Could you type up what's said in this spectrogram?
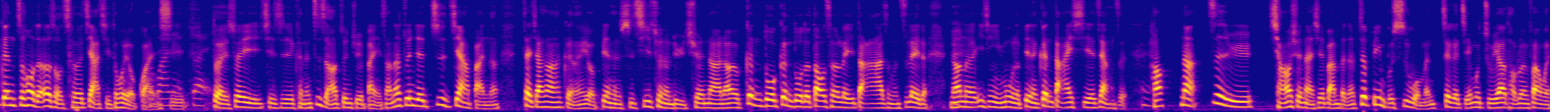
跟之后的二手车价其实都会有关系。对对，所以其实可能至少要尊爵版以上。那尊爵智驾版呢，再加上它可能有变成十七寸的铝圈啊，然后有更多更多的倒车雷达啊什么之类的，然后呢，液晶一幕呢变得更大一些这样子。好，那至于想要选哪些版本呢？这并不是我们这个节目主要讨论范围，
